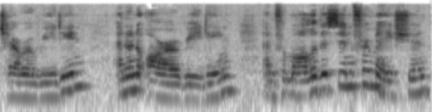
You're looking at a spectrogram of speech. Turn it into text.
tarot reading and an aura reading. And from all of this information,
